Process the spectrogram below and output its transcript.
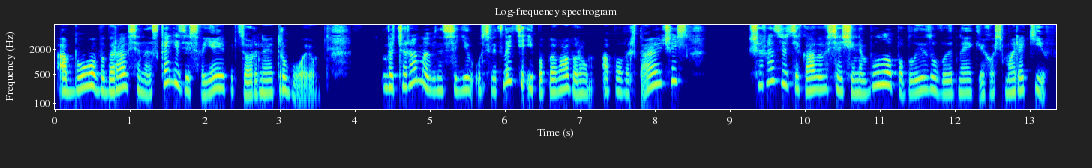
або вибирався на скелі зі своєю підзорною трубою. Вечорами він сидів у світлиці і попивав ром, а повертаючись, щоразу цікавився, чи не було поблизу видно якихось моряків.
